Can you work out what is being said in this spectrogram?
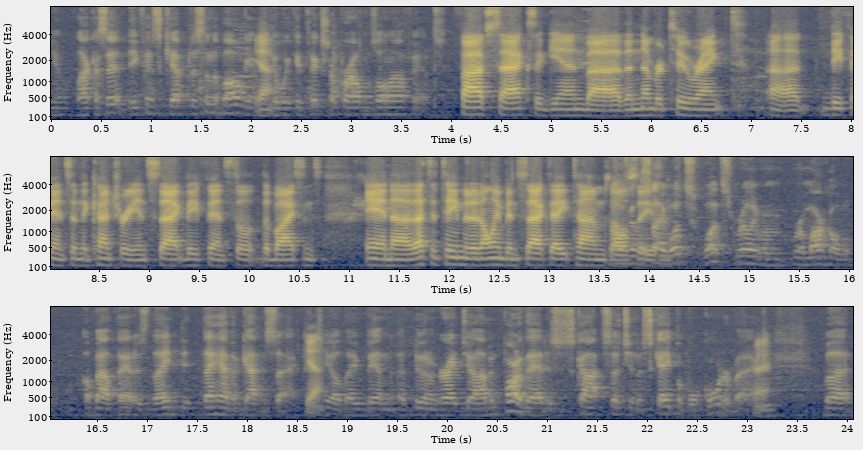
you know, like I said, defense kept us in the ballgame Yeah. until we could fix our problems on offense. Five sacks again by the number two ranked uh, defense in the country in sack defense, the, the Bisons, and uh, that's a team that had only been sacked eight times I all season. say, what's, what's really rem- remarkable about that is they, they haven't gotten sacked. Yeah. You know, they've been uh, doing a great job, and part of that is Scott's such an escapable quarterback. Right. But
